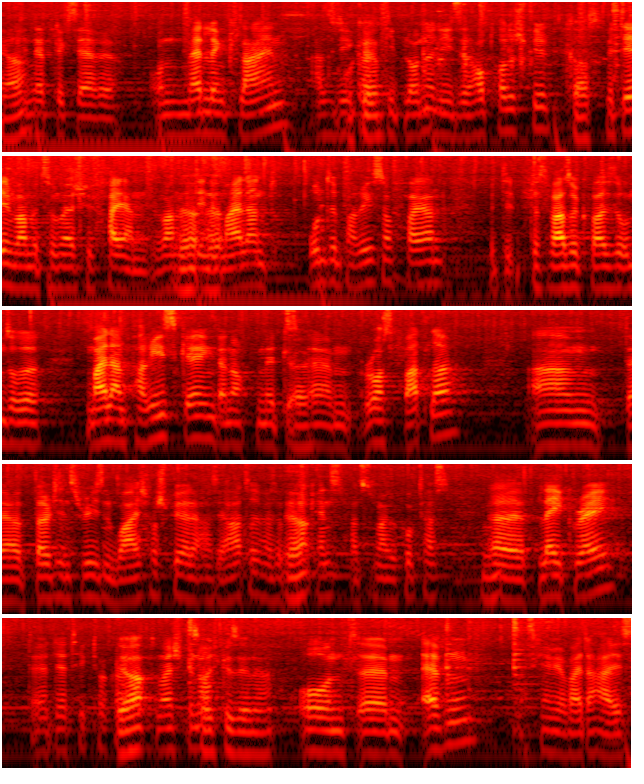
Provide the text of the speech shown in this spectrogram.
Ja. Die Netflix-Serie. Und Madeleine Klein, also die, Okay. die Blonde, die diese Hauptrolle spielt, Krass. mit denen waren wir zum Beispiel feiern. Wir waren Ja, mit denen ja. in Mailand und in Paris noch feiern. Das war so quasi unsere Mailand-Paris-Gang, dann noch mit ähm, Ross Butler, ähm, der 13th Reason Why Schauspieler, der Asiate, nicht, ob du Ja. ihn kennst, falls du es mal geguckt hast. Äh, Blake Gray, der, der TikToker Ja, zum Beispiel das noch. habe ich gesehen, ja. Und ähm, Evan, ich gar nicht, wie er weiter heißt,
